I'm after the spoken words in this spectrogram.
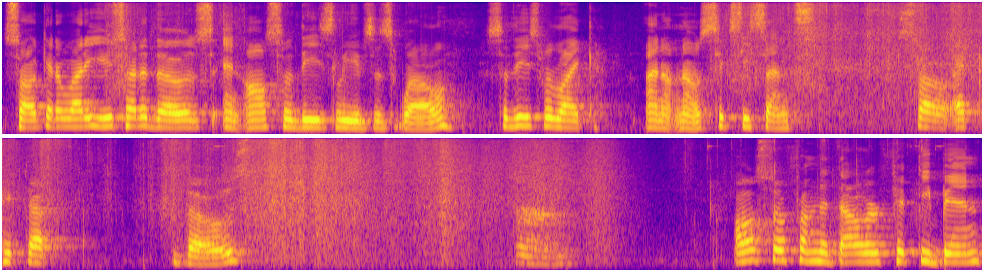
So I'll get a lot of use out of those and also these leaves as well. So these were like, I don't know, 60 cents. So I picked up those. Um, also from the $1.50 bin,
